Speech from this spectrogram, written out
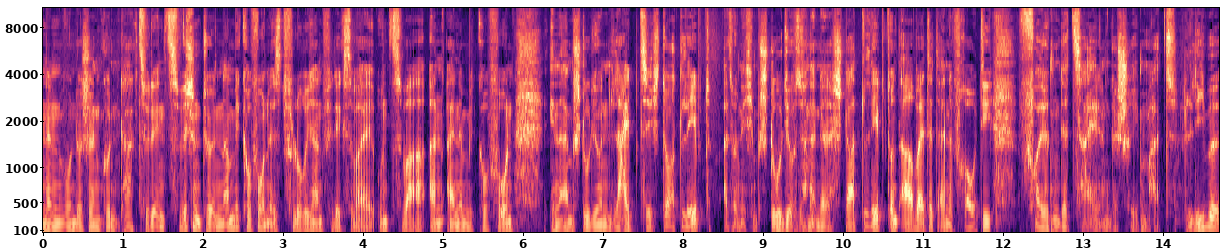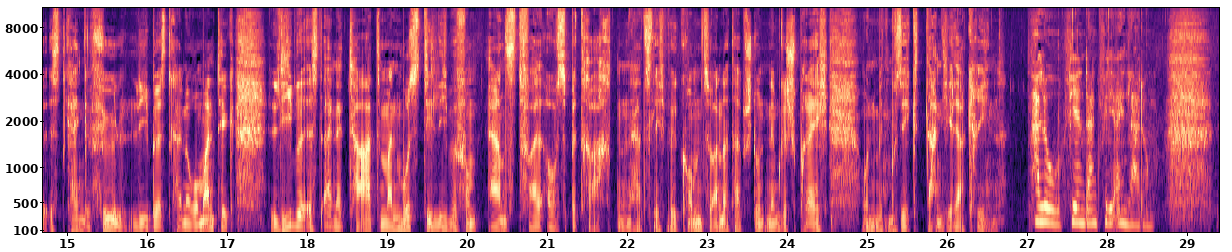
Einen wunderschönen guten Tag zu den Zwischentönen. Am Mikrofon ist Florian Felix Wey und zwar an einem Mikrofon in einem Studio in Leipzig. Dort lebt, also nicht im Studio, sondern in der Stadt, lebt und arbeitet eine Frau, die folgende Zeilen geschrieben hat. Liebe ist kein Gefühl, Liebe ist keine Romantik. Liebe ist eine Tat, man muss die Liebe vom Ernstfall aus betrachten. Herzlich willkommen zu anderthalb Stunden im Gespräch und mit Musik Daniela Krien. Hallo, vielen Dank für die Einladung.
